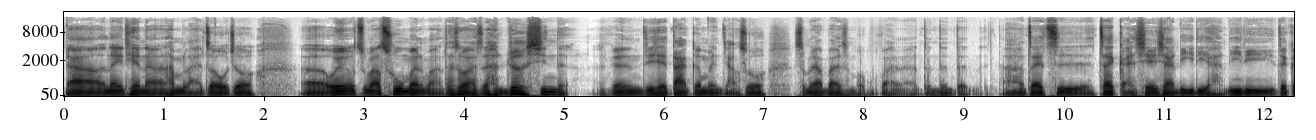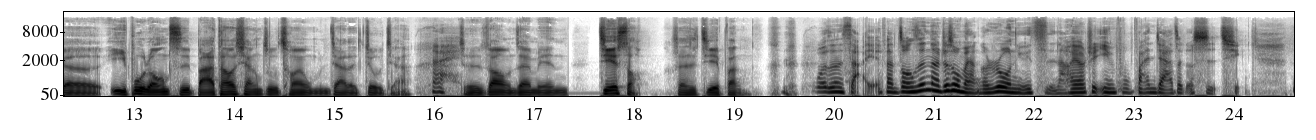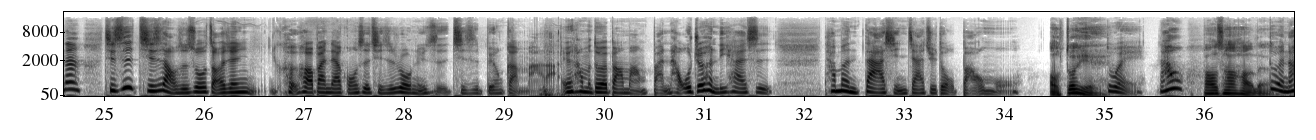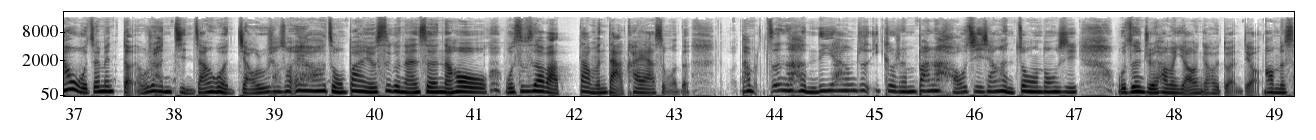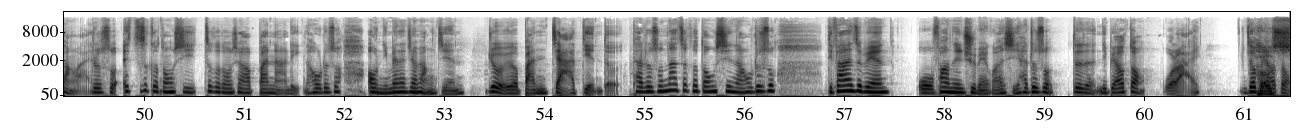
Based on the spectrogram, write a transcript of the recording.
那那一天呢、啊，他们来之后，我就呃，我有准备要出门嘛，但是我还是很热心的，跟这些大哥们讲说什么要搬，什么不搬啊，等等等等啊。再次再感谢一下莉莉啊，莉莉这个义不容辞，拔刀相助，冲来我们家的旧家，唉就是让我们在那边接手，算是接棒。我真的傻眼，反正总之呢，就是我们两个弱女子，然后要去应付搬家这个事情。那其实，其实老实说，找一间可靠搬家公司，其实弱女子其实不用干嘛啦，因为他们都会帮忙搬好。我觉得很厉害的是，他们大型家具都有包膜。哦，对耶，对，然后包超好的，对，然后我在那边等，我就很紧张，我很焦虑，想说，哎呀，怎么办？有四个男生，然后我是不是要把大门打开啊什么的？他们真的很厉害，他们就是一个人搬了好几箱很重的东西，我真的觉得他们腰应该会断掉。然后他们就上来就说：“哎、欸，这个东西，这个东西要搬哪里？”然后我就说：“哦，里面那间房间就有一个搬家电的。”他就说：“那这个东西呢？”然后我就说：“你放在这边，我放进去没关系。”他就说：“对对，你不要动，我来，你都不要动。”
